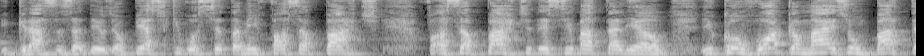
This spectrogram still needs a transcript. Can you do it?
E graças a Deus. Eu peço que você também faça parte, faça parte desse batalhão e convoca mais um batalhão,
